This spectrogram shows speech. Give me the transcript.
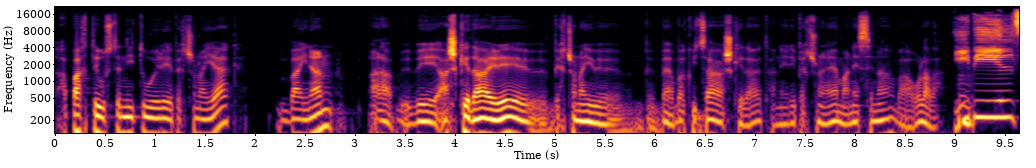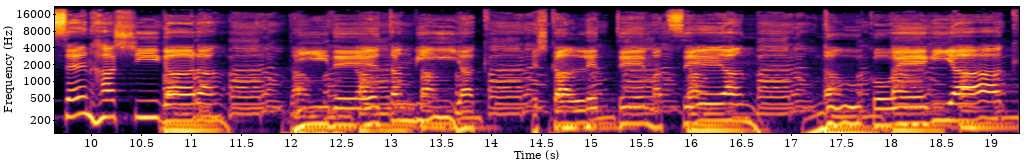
aparte uzten ditu ere pertsonaiak, baina ara, be, aske da ere pertsonai bakoitza aske da, eta nire pertsonaia manezena, ba, hola da. Ibiltzen hasi gara, bideetan biak, eskalete matzean, munduko egiak,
